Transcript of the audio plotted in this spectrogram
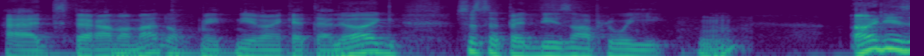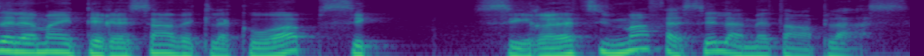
à différents moments, donc maintenir un catalogue. Ça, ça peut être des employés. Un des éléments intéressants avec la coop, c'est que c'est relativement facile à mettre en place.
